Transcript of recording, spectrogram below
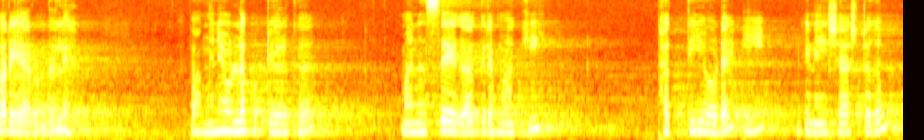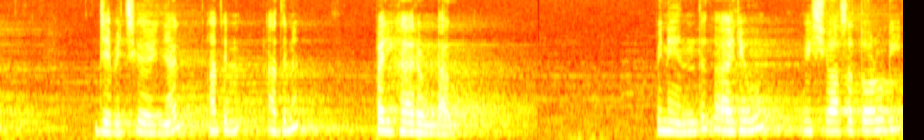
പറയാറുണ്ട് അല്ലേ? അപ്പം അങ്ങനെയുള്ള കുട്ടികൾക്ക് മനസ്സ് ഏകാഗ്രമാക്കി ഭക്തിയോടെ ഈ ഗണേശാഷ്ടകം ജപിച്ചു കഴിഞ്ഞാൽ അതിന് അതിന് പരിഹാരം ഉണ്ടാകും. പിന്നെ എന്ത് കാര്യവും വിശ്വാസത്തോടുകൂടി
